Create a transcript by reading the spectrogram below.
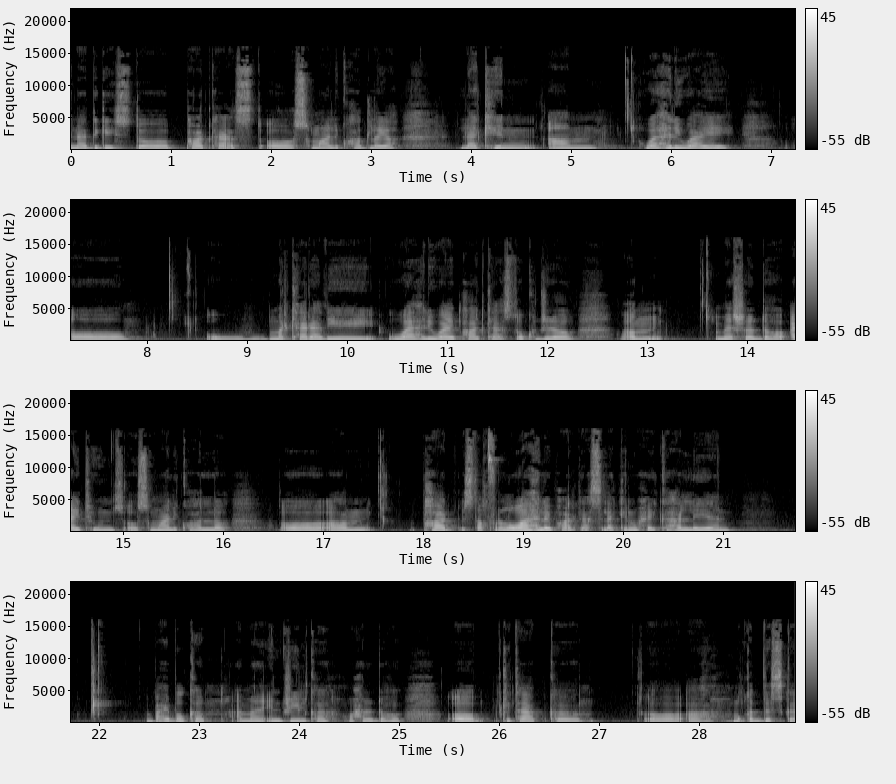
inaad dhegeysto podcast oo soomaali ku hadlaya. Laakiin um, waa heli waayey oo markaa raadiyey waa heli waaye podcast oo ku jiro meesha dhaho itunes oo soomaali ku hadlo oo pod istakfirullah waa helay podcast. Laakiin waxay ka hadlayeen bibleka ama injiilka waxa la dhaho oo kitaabka oo ah muqadaska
